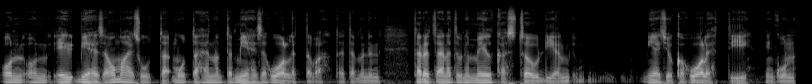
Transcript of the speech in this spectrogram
on, on ei miehensä omaisuutta, mutta hän on tämän miehensä huollettava. Tai tämmöinen, tarvitaan aina tämmöinen male custodian, mies, joka huolehtii, niin kuin,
